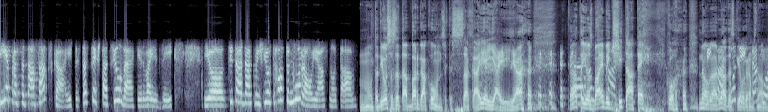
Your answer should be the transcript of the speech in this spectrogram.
pieprasa tās atskaites. Tas priekš tā cilvēka ir vajadzīgs, jo citādāk viņš ļoti ātri noraujās no tā. Mm, un tad jūs esat tā bargā kundze, kas saka, ai, ai, ai, jā. Kā tā jūs baibīģi šitā te, ko, no, tas kilograms nav.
